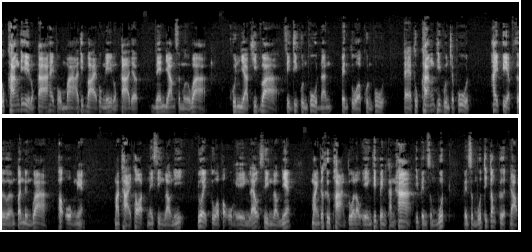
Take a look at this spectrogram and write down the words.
ทุกครั้งที่หลวงตาให้ผมมาอธิบาย พวกนี้หลวงตาจะเน้นย้ำเสมอว่า คุณอย่าคิดว่าสิ่งที่คุณพูดนั้นเป็นตัวคุณพูด แต่ทุกครั้งที่คุณจะพูด ให้เปรียบเสมือนประหนึ่งว่าพระองค์เนี่ยมาถ่ายทอดในสิ่งเหล่านี้ด้วยตัวพระองค์เอง แล้วสิ่งเหล่านี้มันก็คือผ่านตัวเราเองที่เป็นขันห้าที่เป็นสมมุติ เป็นสมมุติที่ต้องเกิดดับ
